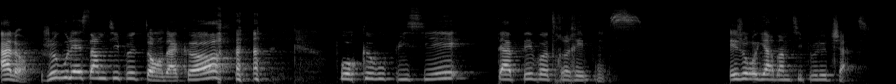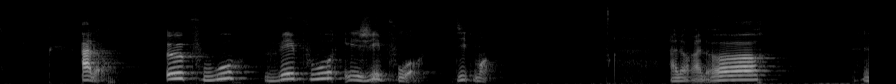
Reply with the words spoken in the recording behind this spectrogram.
Alors, je vous laisse un petit peu de temps, d'accord? Pour que vous puissiez tapez votre réponse. Et je regarde un petit peu le chat. Alors, E pour, V pour et G pour. Dites-moi. Alors, alors.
